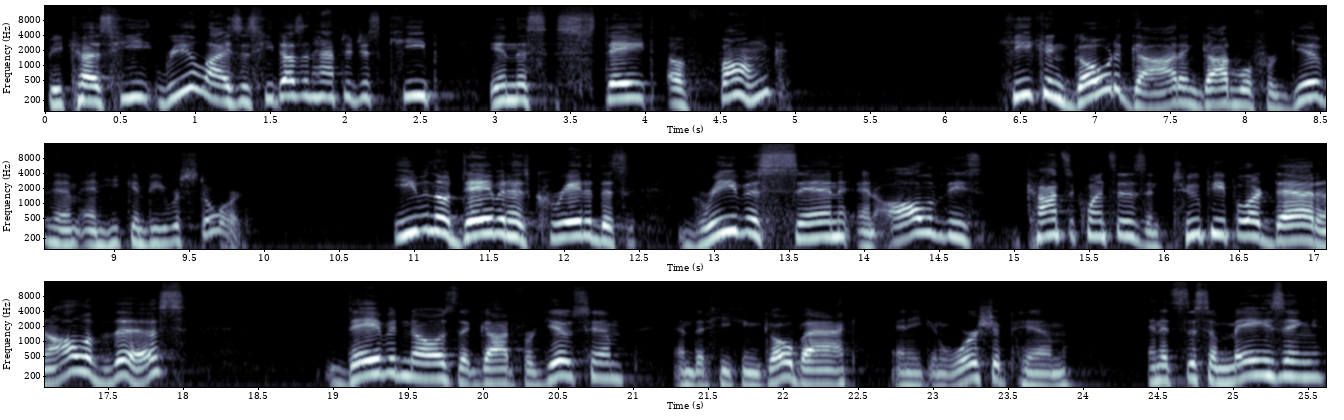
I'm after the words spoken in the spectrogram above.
because he realizes he doesn't have to just keep in this state of funk. He can go to God and God will forgive him and he can be restored. Even though David has created this grievous sin and all of these consequences, and two people are dead, and all of this, David knows that God forgives him and that he can go back and he can worship him. And it's this amazing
